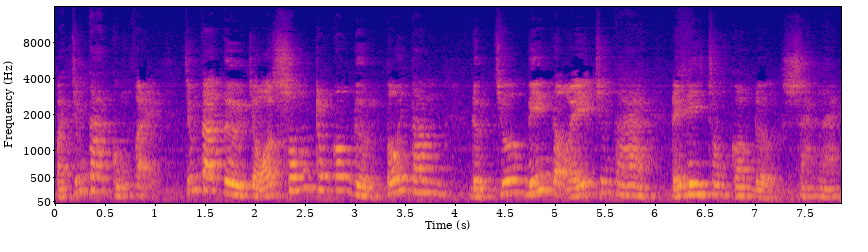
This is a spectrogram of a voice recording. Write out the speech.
Và chúng ta cũng vậy. Chúng ta từ chỗ sống trong con đường tối tăm được Chúa biến đổi chúng ta Để đi trong con đường sáng láng.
